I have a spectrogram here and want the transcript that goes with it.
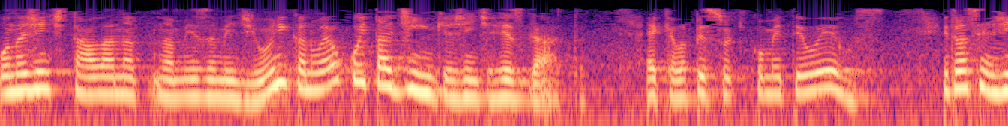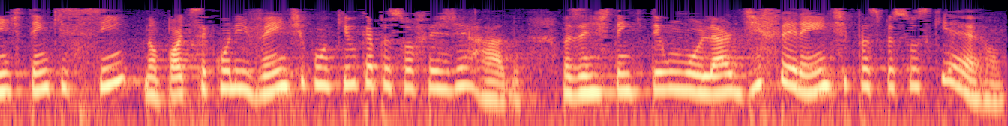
Quando a gente está lá na, na mesa mediúnica, não é o coitadinho que a gente resgata, é aquela pessoa que cometeu erros. Então, assim, a gente tem que sim, não pode ser conivente com aquilo que a pessoa fez de errado, mas a gente tem que ter um olhar diferente para as pessoas que erram.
